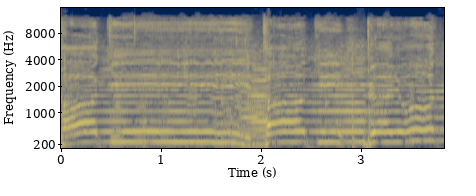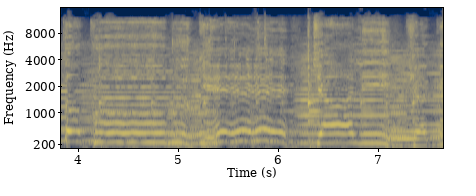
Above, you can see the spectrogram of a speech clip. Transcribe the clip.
થાકી થાકી ગયો તો ખૂબ કે ચાલી શકત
